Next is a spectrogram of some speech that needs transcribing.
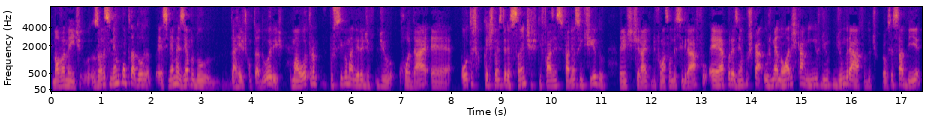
Novamente, usando esse mesmo computador, esse mesmo exemplo do, da rede de computadores, uma outra possível maneira de, de rodar é, outras questões interessantes que fazem, fariam sentido da gente tirar informação desse grafo é, por exemplo, os, os menores caminhos de, de, um grafo, do tipo, para você saber.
